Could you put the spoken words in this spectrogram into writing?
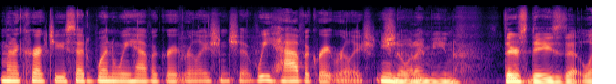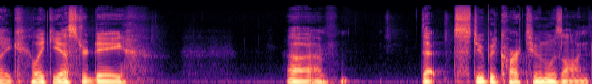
I'm going to correct you. You said when we have a great relationship. We have a great relationship. You know what I mean. There's days that like like yesterday uh that stupid cartoon was on.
